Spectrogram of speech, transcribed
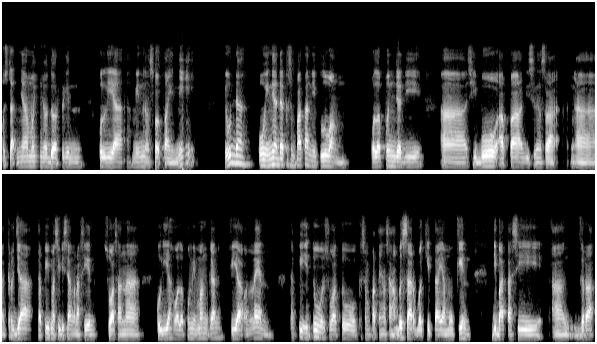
ustadznya menyodorin kuliah Minnesota ini. Ya udah, oh ini ada kesempatan nih peluang. Walaupun jadi uh, sibuk apa di sini uh, kerja tapi masih bisa ngerasin suasana kuliah walaupun memang kan via online tapi itu suatu kesempatan yang sangat besar buat kita yang mungkin dibatasi uh, gerak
